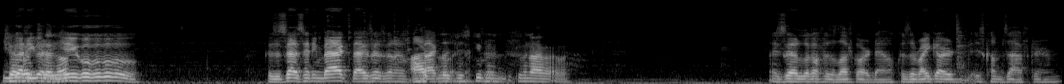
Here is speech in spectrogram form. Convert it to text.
You got it, you got it. Yeah, you go, go, go, go. Cause this guy's heading back. That guy's gonna come Alright, back. let's just keep an, keep an eye. I just gotta look out for the left guard now, cause the right guard is comes after him.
